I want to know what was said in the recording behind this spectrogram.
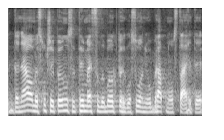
да нямаме случай, примерно след 3 месеца да бъдат прегласувани обратно от старите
